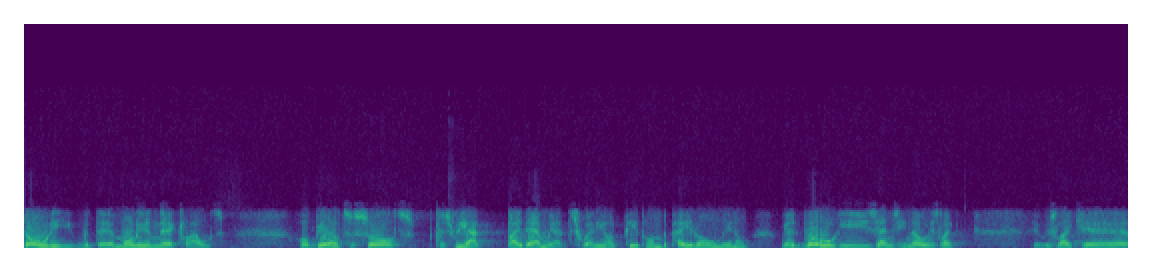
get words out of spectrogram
Sony, with their money and their clout, will be able to sort, because we had, by then we had 20 odd people on the payroll, you know. We had roadies and, you know, it's like it was like a,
